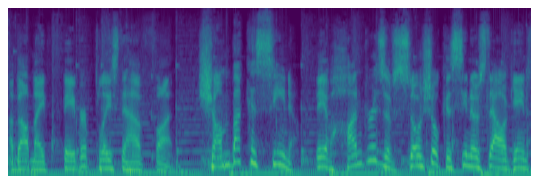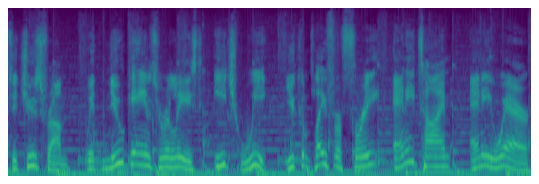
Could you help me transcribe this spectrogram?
about my favorite place to have fun Chumba Casino. They have hundreds of social casino style games to choose from, with new games released each week. You can play for free anytime, anywhere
